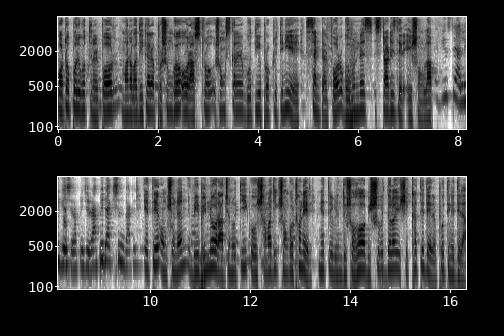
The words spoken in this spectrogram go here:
পট পরিবর্তনের পর মানবাধিকার প্রসঙ্গ ও রাষ্ট্র সংস্কারের গতি প্রকৃতি নিয়ে সেন্টার ফর গভর্নেন্স স্টাডিজের এই সংলাপ। এতে অংশ নেন বিভিন্ন রাজনৈতিক ও সামাজিক সংগঠনের নেতৃবৃন্দ সহ বিশ্ববিদ্যালয় শিক্ষার্থীদের প্রতিনিধিরা।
